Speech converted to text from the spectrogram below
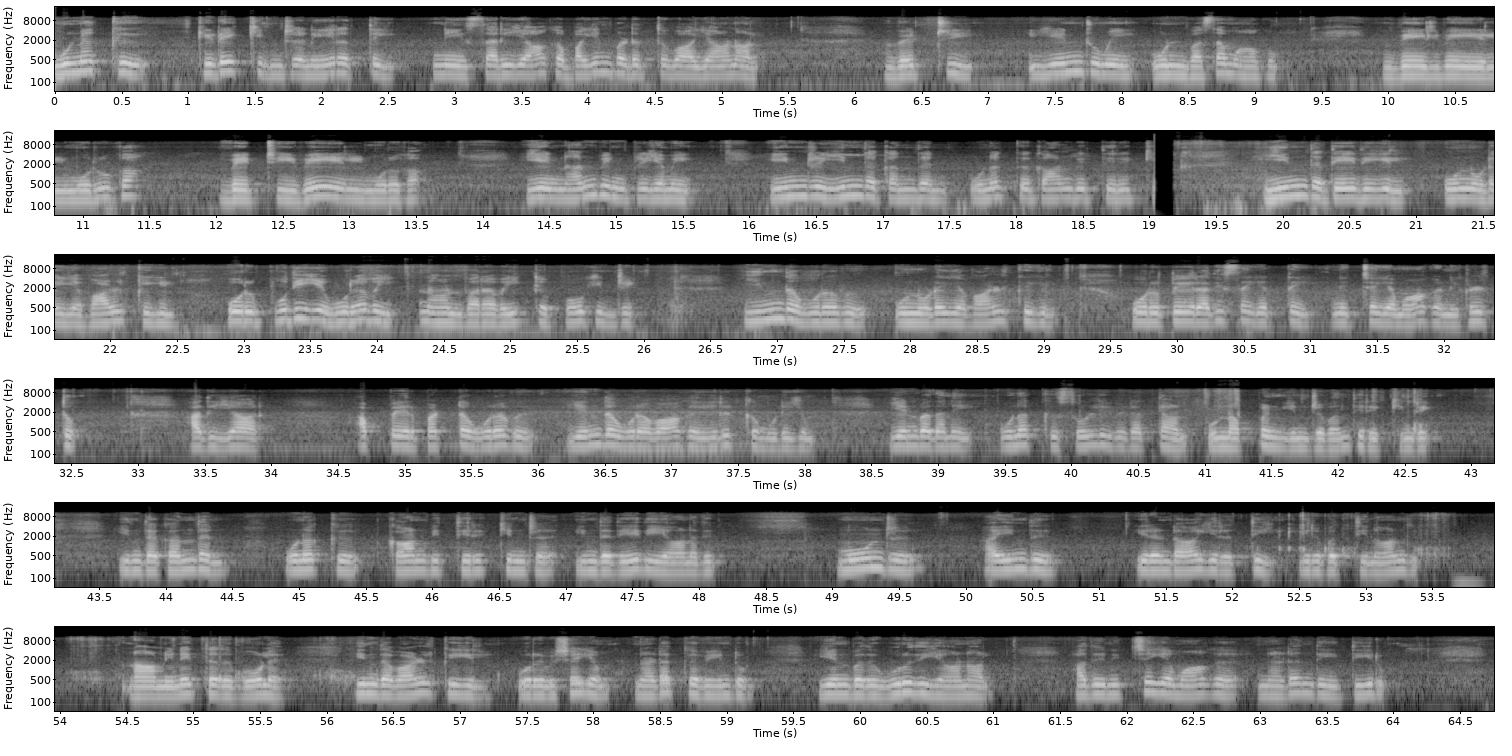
உனக்கு கிடைக்கின்ற நேரத்தை நீ சரியாக பயன்படுத்துவாயானால் வெற்றி என்றுமே உன் வசமாகும். வேல்வேல் முருகா வெற்றி வேல் முருகா என் அன்பின் பிரியமே இன்று இந்த கந்தன் உனக்கு காண்பித்திருக்க இந்த தேதியில் உன்னுடைய வாழ்க்கையில் ஒரு புதிய உறவை நான் வரவைக்கப் போகின்றேன். இந்த உறவு உன்னுடைய வாழ்க்கையில் ஒரு பேரதிசயத்தை நிச்சயமாக நிகழ்த்தும். அது யார்? அப்பேற்பட்ட உறவு எந்த உறவாக இருக்க முடியும் என்பதனை உனக்கு சொல்லிவிடத்தான் உன் அப்பன் இன்று வந்திருக்கின்றேன். இந்த கந்தன் உனக்கு காண்பித்திருக்கின்ற இந்த தேதியானது மூன்று ஐந்து இரண்டாயிரத்தி இருபத்தி நான்கு. நாம் நினைத்தது போல இந்த வாழ்க்கையில் ஒரு விஷயம் நடக்க வேண்டும் என்பது உறுதியானால் அது நிச்சயமாக நடந்தே தீரும்.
